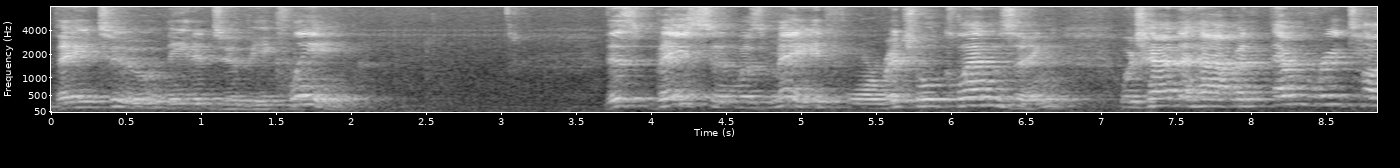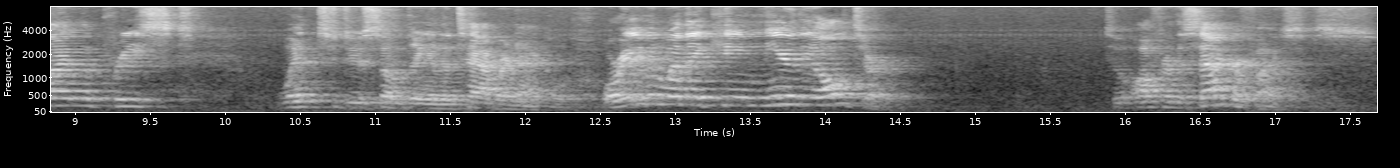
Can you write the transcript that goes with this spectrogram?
They too needed to be clean. This basin was made for ritual cleansing, which had to happen every time the priest went to do something in the tabernacle, or even when they came near the altar to offer the sacrifices.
